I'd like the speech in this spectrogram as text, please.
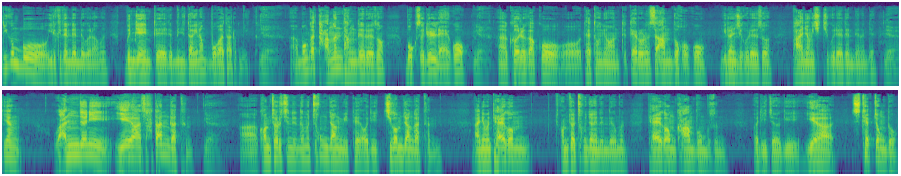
이건 뭐 이렇게 된다고 그러면 문재인 때 민주당이랑 뭐가 다릅니까? 예. 아, 뭔가 당은 당대로 해서 목소리를 내고 예. 아, 그거를 갖고 어, 대통령한테 때로는 싸움도 하고 이런 식으로 해서 반영시키고 그래야 된다는데 음. 예. 그냥 완전히 예하 사단 같은 예. 아, 검찰로 친다면 총장 밑에 어디 지검장 같은 아니면 대검 검찰총장이 된다면 대검 간부 무슨 어디 저기 예하 스텝 정도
